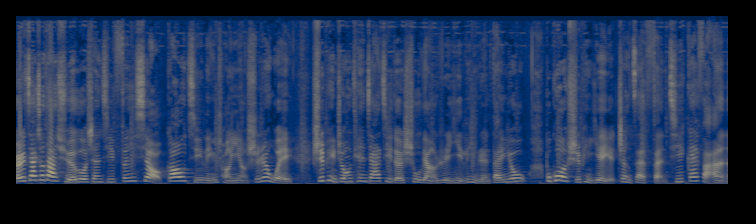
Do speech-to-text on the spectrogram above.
而加州大学洛杉矶分校高级临床营养师认为，食品中添加剂的数量日益令人担忧。不过，食品业也正在反击该法案。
